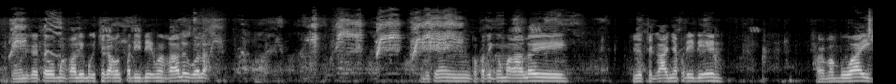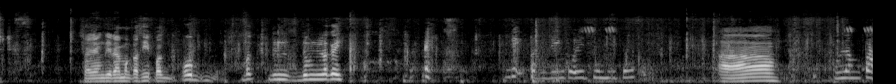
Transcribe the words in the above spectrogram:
Kung hindi ka ito mga kaloy magtsaga magpadidi mga kaloy, wala. Buti nga yung kapatid kong mga kaloy, sinatsagaan niya padidiin. Para mabuhay. Sayang din naman kasi pag, oh, ba't din- doon nilagay? Hindi, pagdating ko ulit yung dito. Ah, Kulang pa.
